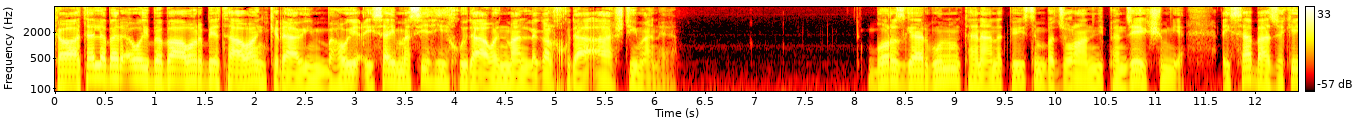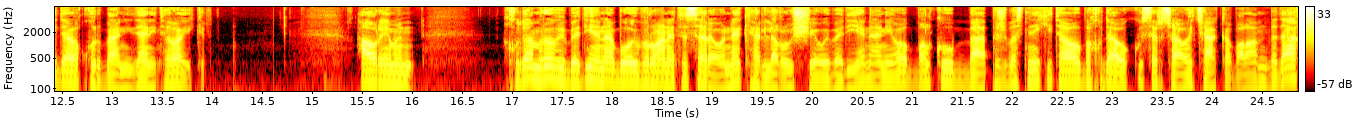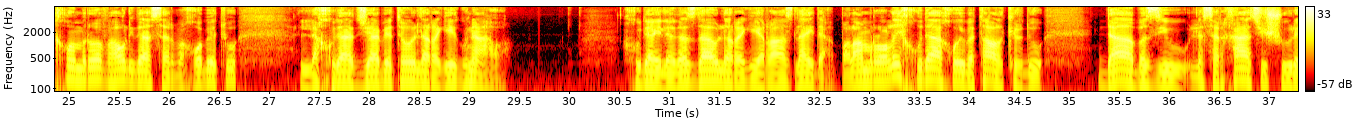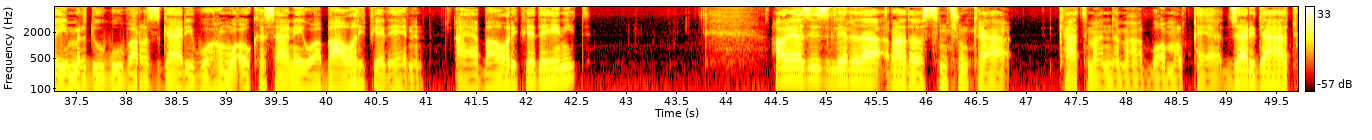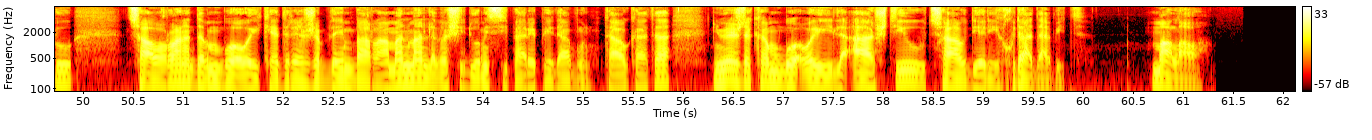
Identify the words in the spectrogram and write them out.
کەواتە لەبەر ئەوەی بە باوەڕ بێتاوان کراوین بەهۆی ئیسای مەسیحی خودداوەندمان لەگەڵ خوددا ئاشتیمان هەیە بۆ ڕزگاربوونم تەنانەت پێویستم بە جوڵاندنی پەنجەیەکشم نییە ئەیسا باجەکەی داوە قوربانیدانی تەواوی کرد هاوڕێ من خدا مرۆڤی بەدیهێنا بۆ ئەوی بڕوانێتە سەرەوە نەک هەر لە ڕووشیەوەی بەدیهێنانیەوە بەڵکو بە پشتبەستنێکی تاوە بە خداوەکو سەرچاوی چاکە بەڵام بەداخۆ مرۆڤ هەوڵیدا سربەخۆ بێت و لە خوددا جیابێتەوە لە ڕێگەی گوناهەوە خدای لەدەستدا و لە ڕێگەی ڕاز لایدا بەڵام ڕۆڵەی خوددا خۆی بەتاڵ کرد و دابەزی و لەسەر خاچی شوورەی مردوو بوو بە ڕزگاری بۆ هەموو ئەو کەسانەی وا باوەڕی پێدەهێنن ئایا باوەڕی پێدەهێنیت؟ هاوازیز لێرەدا ڕادەوەستم چونکە کاتمان نەما بۆ مەڵلقەیە جاری داهاتوو چاوەڕوانە دەبم بۆ ئەوەی کە درێژە بدەین بە ڕامانمان لە بەشی دومی سیپارەی پێدا بوون تاوکاتە نوێژ دەکەم بۆ ئەوەی لە ئاشتی و چاو دێری خوددا دابیت ماڵاوە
